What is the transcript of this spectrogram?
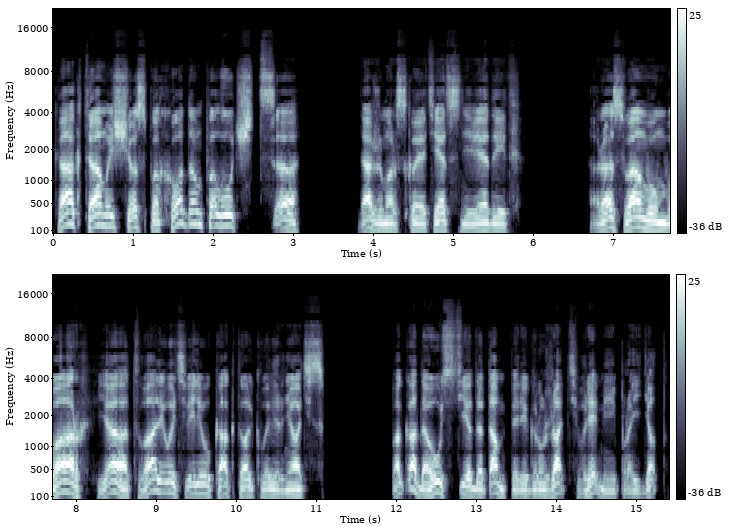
Как там еще с походом получится? Даже морской отец не ведает. Раз вам в умбар, я отваливать велю, как только вы вернетесь. Пока до устья, да там перегружать время и пройдет.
